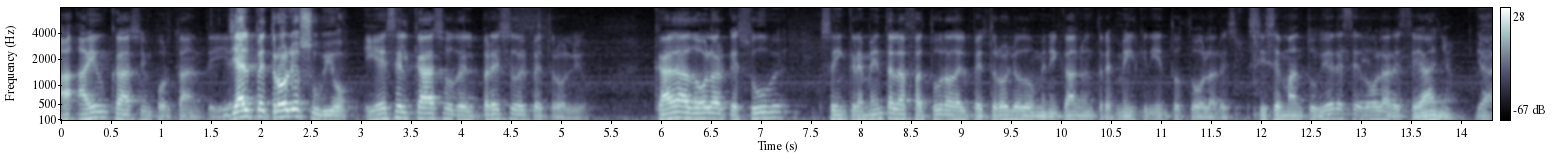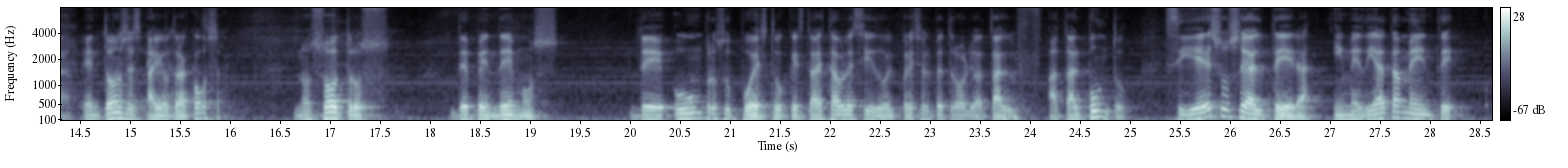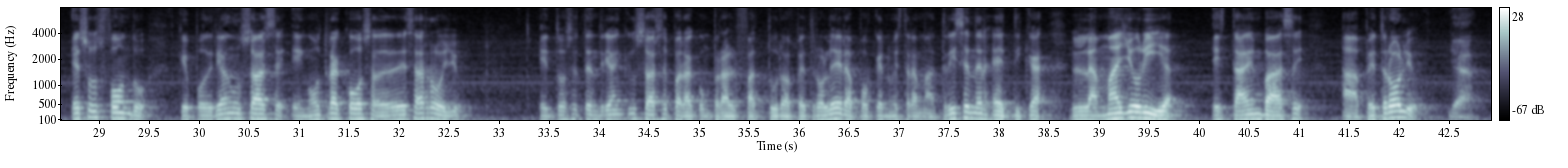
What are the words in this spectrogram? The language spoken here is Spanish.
Ah, hay un caso importante. Y Ya es, el petróleo subió. y es el caso del precio del petróleo. Cada dólar que sube, se incrementa la factura del petróleo dominicano en 3.500 dólares. Si se mantuviera ese dólar este año. Ya. Entonces hay otra cosa. Nosotros dependemos de un presupuesto que está establecido el precio del petróleo a tal, a tal punto. Si eso se altera, inmediatamente esos fondos que podrían usarse en otra cosa de desarrollo, entonces tendrían que usarse para comprar factura petrolera, porque nuestra matriz energética, la mayoría está en base a petróleo. Ya.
